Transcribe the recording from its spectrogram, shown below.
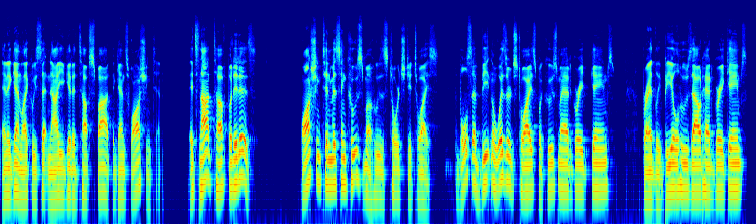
And again, like we said, now you get a tough spot against Washington. It's not tough, but it is. Washington missing Kuzma, who's torched you twice. The Bulls have beaten the Wizards twice, but Kuzma had great games. Bradley Beal, who's out, had great games.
